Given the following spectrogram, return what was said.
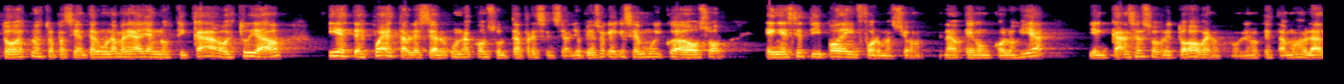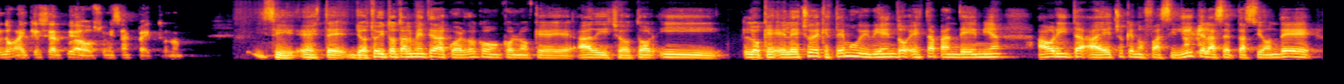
todo nuestro paciente de alguna manera diagnosticado estudiado y después establecer una consulta presencial. Yo pienso que hay que ser muy cuidadoso en ese tipo de información. En oncología y en cáncer sobre todo, bueno, con lo que estamos hablando, hay que ser cuidadoso en ese aspecto, ¿no? Sí, este, yo estoy totalmente de acuerdo con, con, lo que ha dicho, doctor. Y lo que, el hecho de que estemos viviendo esta pandemia ahorita ha hecho que nos facilite la aceptación de,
